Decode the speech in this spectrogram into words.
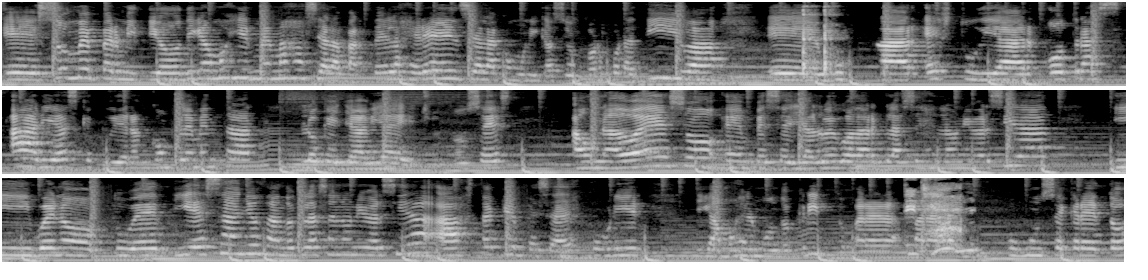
eso me permitió, digamos, irme más hacia la parte de la gerencia, la comunicación corporativa, eh, buscar estudiar otras áreas que pudieran complementar lo que ya había hecho. Entonces, aunado a eso, empecé ya luego a dar clases en la universidad y bueno, tuve 10 años dando clases en la universidad hasta que empecé a descubrir, digamos, el mundo cripto. Para, para es un secreto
